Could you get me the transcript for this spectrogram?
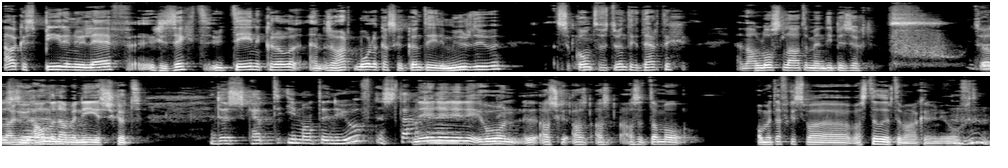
elke spier in je lijf, je gezicht, je tenen krullen, en zo hard mogelijk als je kunt tegen de muur duwen. Een seconde of 20, 30. En dan loslaten met een diepe zucht. Terwijl Dus, je je eh, handen naar beneden schudt. Dus je hebt iemand in je hoofd, een stem Nee, nee, nee, nee. Gewoon, eh, als, je, als, als, als het allemaal... Om het even wat, wat stiller te maken in je hoofd. Mhm.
